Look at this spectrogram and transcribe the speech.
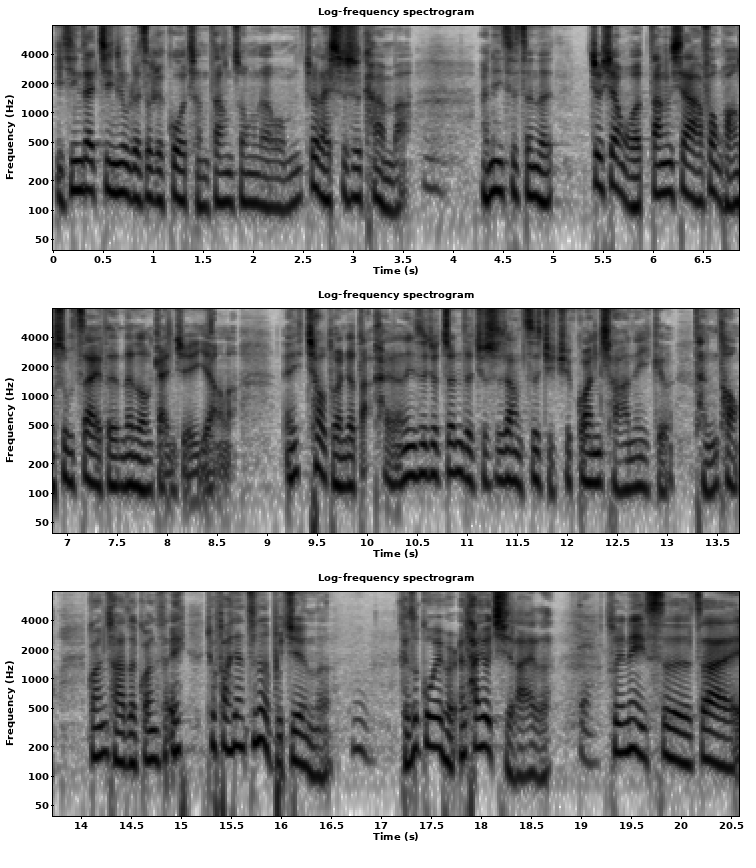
已经在进入了这个过程当中了，我们就来试试看吧。嗯，啊，那次真的就像我当下凤凰树在的那种感觉一样了。哎，窍突然就打开了。那次就真的就是让自己去观察那个疼痛，观察着观察，哎，就发现真的不见了。嗯，可是过一会儿，哎，它又起来了。对，所以那一次在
